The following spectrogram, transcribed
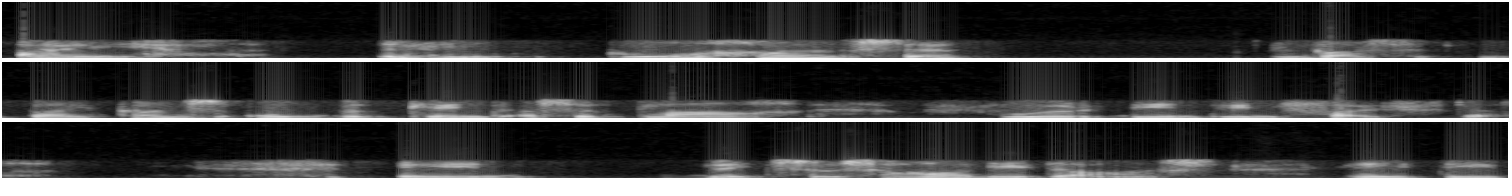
Ai, kolganse was bykans onbekend as 'n plaag voor 1950. En net soos Hadidas het die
